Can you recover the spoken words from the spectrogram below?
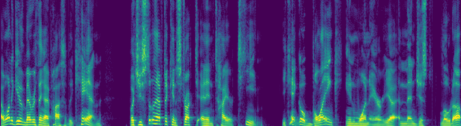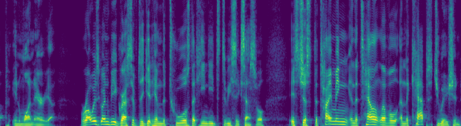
I want to give him everything I possibly can, but you still have to construct an entire team. You can't go blank in one area and then just load up in one area. We're always going to be aggressive to get him the tools that he needs to be successful. It's just the timing and the talent level and the cap situation.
